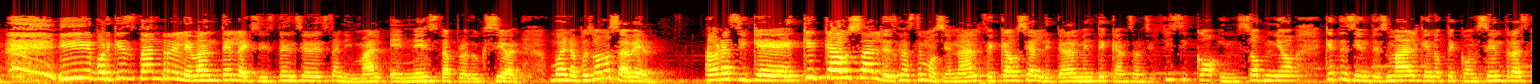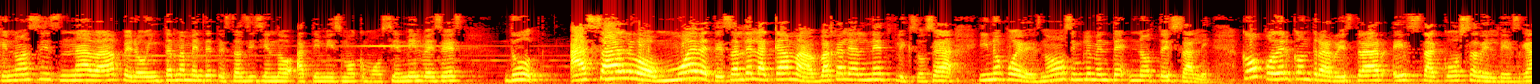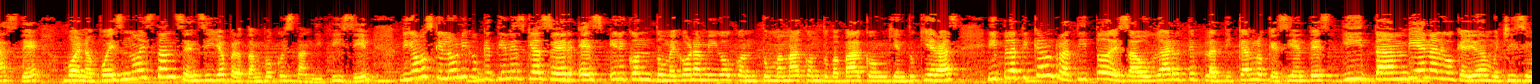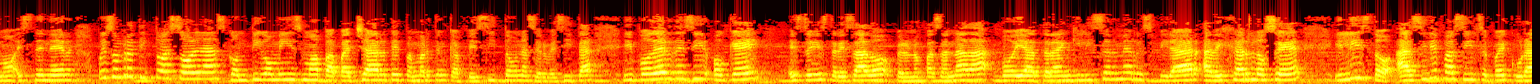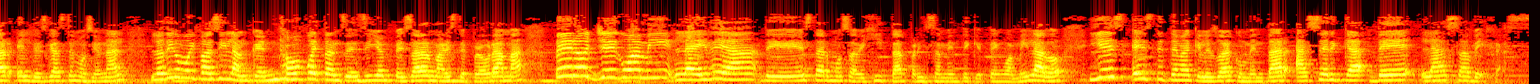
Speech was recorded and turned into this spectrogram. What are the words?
y por qué es tan relevante la existencia de este animal en esta producción. Bueno, pues vamos a ver. Ahora sí que, ¿qué causa el desgaste emocional? Te causa literalmente cansancio físico, insomnio, que te sientes mal, que no te concentras, que no haces nada, pero internamente te estás diciendo a ti mismo como cien mil veces, dude, haz algo, muévete, sal de la cama, bájale al Netflix, o sea, y no puedes, ¿no? Simplemente no te sale. ¿Cómo poder contrarrestar esta cosa del desgaste? Bueno, pues no es tan sencillo, pero tampoco es tan difícil. Digamos que lo único que tienes que hacer es ir con tu mejor amigo, con tu mamá, con tu papá, con quien tú quieras, y platicar un ratito, desahogarte, platicar lo que sientes, y también algo que ayuda muchísimo es tener, pues, un ratito a solas contigo mismo, apapacharte, tomarte un cafecito, una cervecita y poder decir, ok, estoy estresado, pero no pasa nada, voy a tranquilizarme, a respirar, a dejarlo ser y listo. Así de fácil se puede curar el desgaste emocional. Lo digo muy fácil, aunque no fue tan sencillo empezar a armar este programa, pero llegó a mí la idea de esta hermosa abejita, precisamente que tengo a mi lado, y es este tema que les voy a comentar acerca de las abejas.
